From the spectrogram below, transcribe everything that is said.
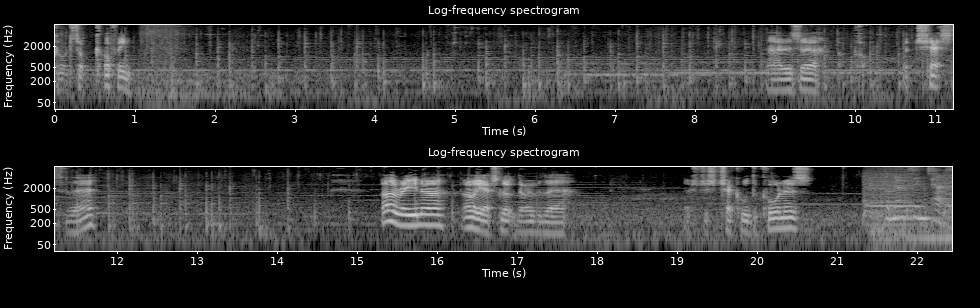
God, stop coughing. Uh, there's a, a, a chest there. Arena. Oh yes, look, they're over there. Let's just check all the corners. Commencing test.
